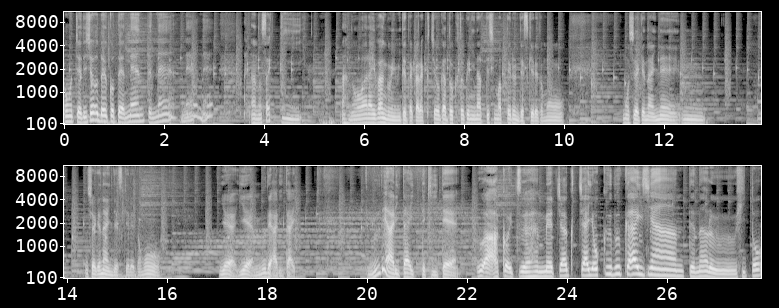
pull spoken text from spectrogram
思っちゃうでしょどういうことやねんってね。ねね。あの、さっき、あの、お笑い番組見てたから口調が独特になってしまってるんですけれども、申し訳ないね。うん。申し訳ないんですけれども、いやいや、無でありたい。無でありたいって聞いて、うわこいつめちゃくちゃ欲深いじゃんってなる人、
